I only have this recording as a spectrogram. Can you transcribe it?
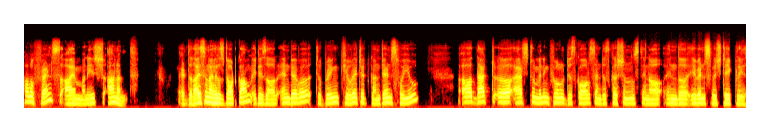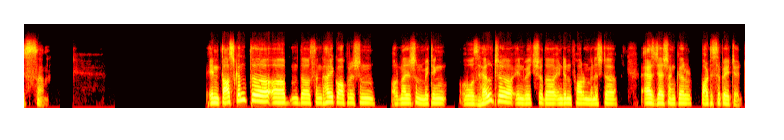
Hello, friends. I am Manish Anand. At the raisinahills.com, it is our endeavor to bring curated contents for you uh, that uh, adds to meaningful discourse and discussions in, uh, in the events which take place. In Tashkent, uh, uh, the Shanghai Cooperation Organization meeting was held uh, in which the Indian Foreign Minister S. Jaishankar participated.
